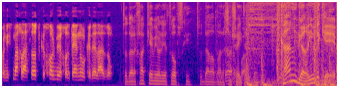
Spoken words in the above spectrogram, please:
ונשמח לעשות ככל ביכולתנו כדי לעזור. תודה לך, קמיול יטרופסקי. תודה רבה תודה לך רבה. שהיית איתנו. כאן גרים בכיף.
